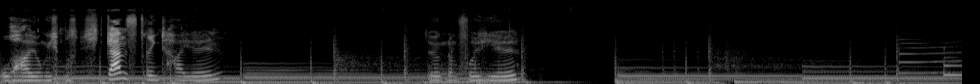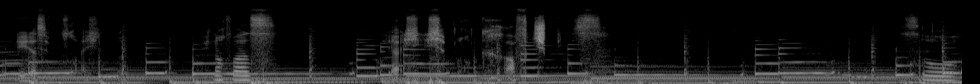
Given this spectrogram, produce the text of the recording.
Oha, Junge, ich muss mich ganz dringend heilen. Mit irgendeinem Full Heal. Nee, das hier muss reichen. So. Hab ich noch was? Ja, ich, ich habe noch einen Kraftspieß. So.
